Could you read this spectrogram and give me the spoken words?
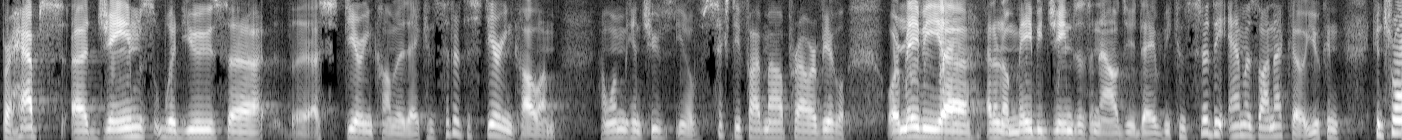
perhaps uh, James would use uh, a steering column today. Consider the steering column and one can choose, you know, 65 mile per hour vehicle. Or maybe, uh, I don't know, maybe James's analogy today would be consider the Amazon Echo. You can control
